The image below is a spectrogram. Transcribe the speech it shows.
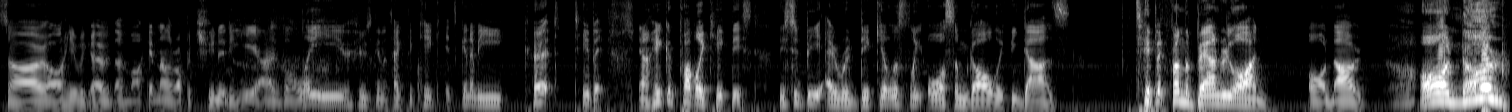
So, oh, here we go. They might get another opportunity here. I believe who's going to take the kick? It's going to be Kurt Tippett. Now, he could probably kick this. This would be a ridiculously awesome goal if he does. Tippett from the boundary line. Oh, no. Oh, no!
